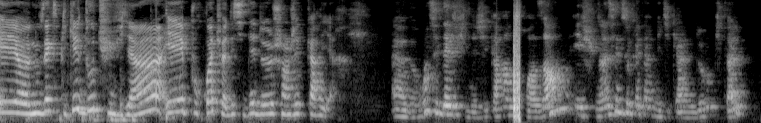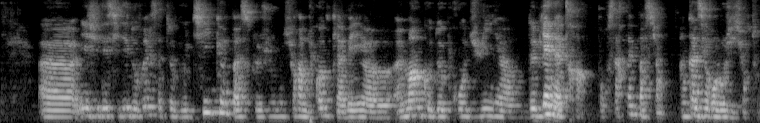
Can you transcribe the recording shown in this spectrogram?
et nous expliquer d'où tu viens et pourquoi tu as décidé de changer de carrière? Moi, c'est Delphine, j'ai 43 ans et je suis une ancienne secrétaire médicale de l'hôpital. Euh, et j'ai décidé d'ouvrir cette boutique parce que je me suis rendu compte qu'il y avait euh, un manque de produits euh, de bien-être pour certains patients, en cancérologie surtout.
